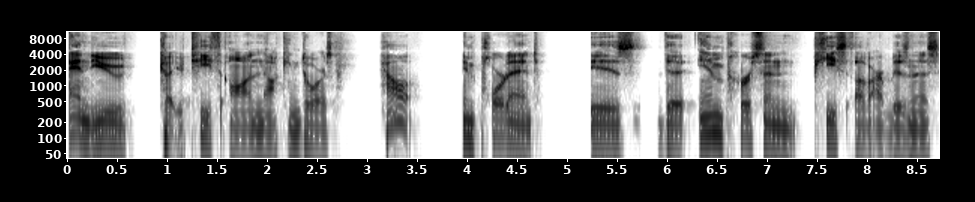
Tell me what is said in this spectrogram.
and you cut your teeth on knocking doors. How important is the in person piece of our business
